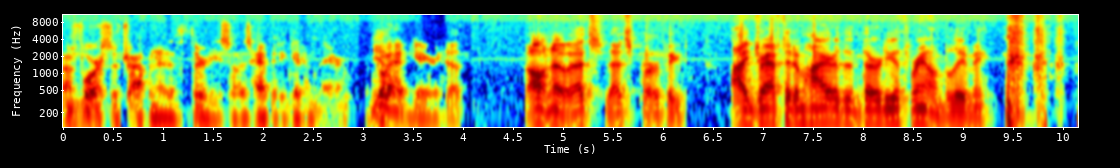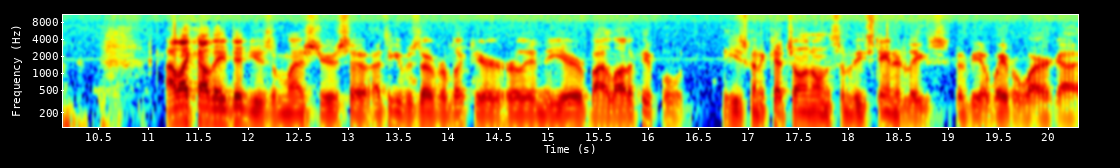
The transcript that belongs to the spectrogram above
uh, mm-hmm. Forrest was dropping into the 30s. So I was happy to get him there. Yeah. Go ahead, Gary. Yeah. Oh no, that's that's perfect. I drafted him higher than 30th round, believe me. I like how they did use him last year. So I think he was overlooked here early in the year by a lot of people. He's going to catch on on some of these standard leagues. Going to be a waiver wire guy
